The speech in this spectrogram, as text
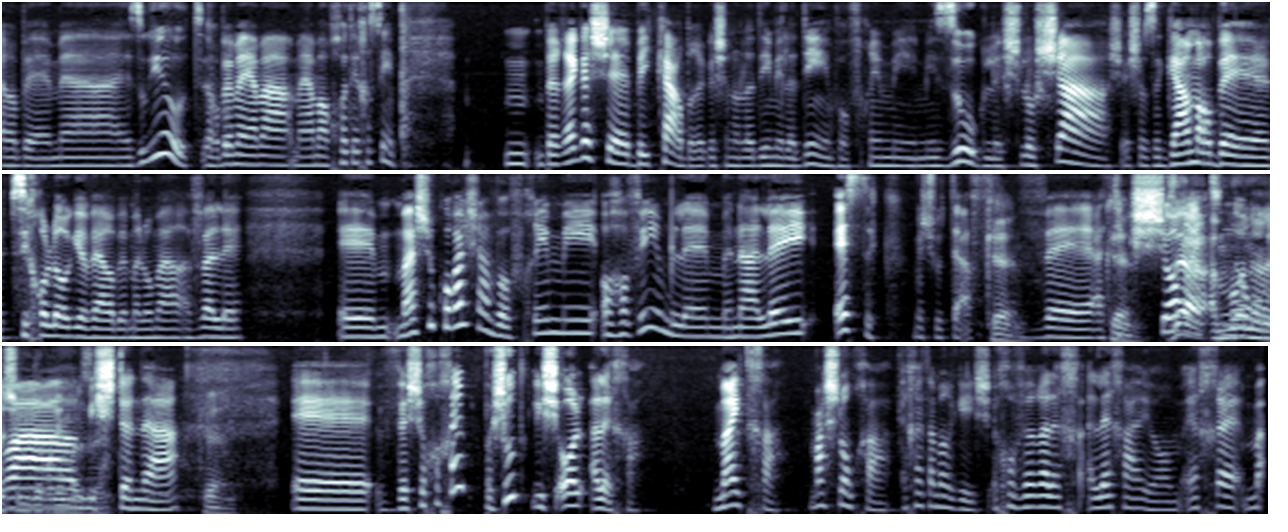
הרבה מהזוגיות, הרבה מה, מהמערכות יחסים. ברגע ש... בעיקר ברגע שנולדים ילדים והופכים מזוג לשלושה, שיש על זה גם הרבה פסיכולוגיה והרבה מה לומר, אבל אה, משהו קורה שם והופכים מאוהבים למנהלי עסק משותף. כן. והתקשורת מדברים נורא. משתנה, כן. אה, ושוכחים פשוט לשאול עליך. מה איתך? מה שלומך? איך אתה מרגיש? איך עובר עליך, עליך היום? איך... אה, מה-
